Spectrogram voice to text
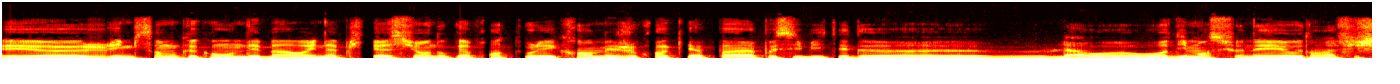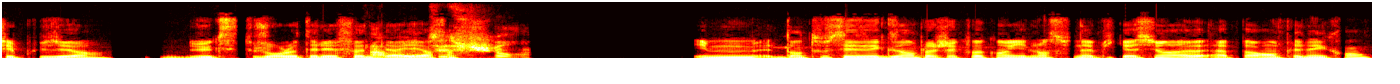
Et il me semble que quand on démarre une application, donc elle prend tout l'écran, mais je crois qu'il n'y a pas la possibilité de la redimensionner ou d'en afficher plusieurs, vu que c'est toujours le téléphone Ah bon, derrière. c'est Enfin, sûr? il dans tous ces exemples, à chaque fois quand il lance une application, elle, elle part en plein écran.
